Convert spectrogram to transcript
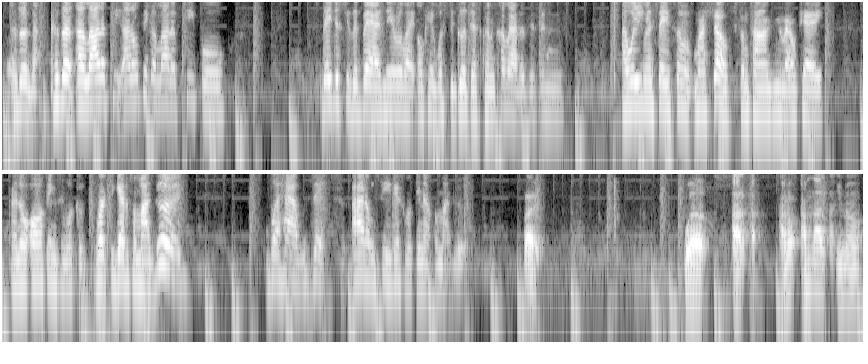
Because a, a lot of people, I don't think a lot of people, they just see the bad and they were like, okay, what's the good that's going to come out of this? And I would even say some myself sometimes be like, okay, I know all things work work together for my good, but how was this? I don't see this working out for my good. Right. Well, I, I I don't I'm not you know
